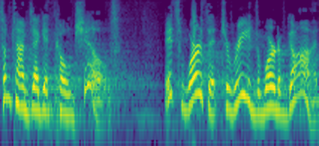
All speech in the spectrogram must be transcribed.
sometimes I get cold chills. It's worth it to read the Word of God.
